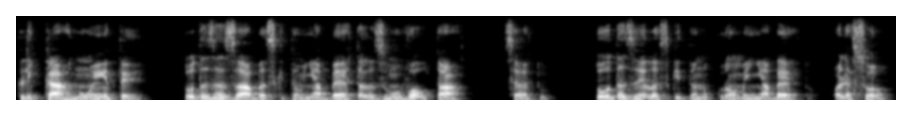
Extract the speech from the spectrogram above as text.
clicar no Enter, todas as abas que estão em aberto, elas vão voltar, certo? Todas elas que estão no Chrome em aberto. Olha só,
